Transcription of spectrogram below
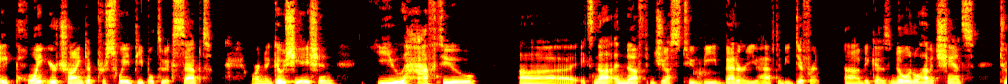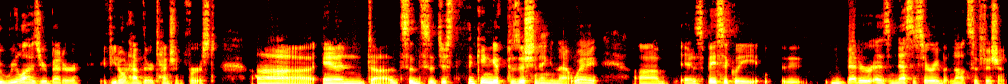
a point you're trying to persuade people to accept or negotiation, you have to, uh, it's not enough just to be better. You have to be different, uh, because no one will have a chance to realize you're better if you don't have their attention first. Uh, and, uh, so, so just thinking of positioning in that way, um, is basically better as necessary but not sufficient.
